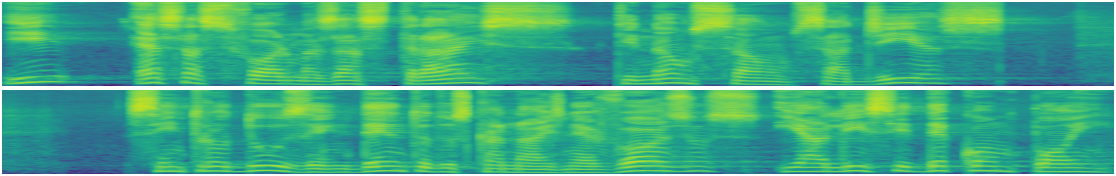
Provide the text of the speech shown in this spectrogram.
E essas formas astrais, que não são sadias, se introduzem dentro dos canais nervosos e ali se decompõem,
